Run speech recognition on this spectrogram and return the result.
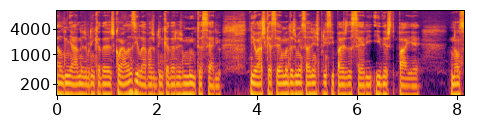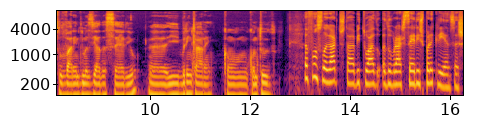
alinhar nas brincadeiras com elas e leva as brincadeiras muito a sério. E eu acho que essa é uma das mensagens principais da série e deste pai: é não se levarem demasiado a sério uh, e brincarem com, com tudo. Afonso Lagarto está habituado a dobrar séries para crianças.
